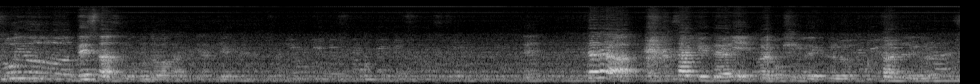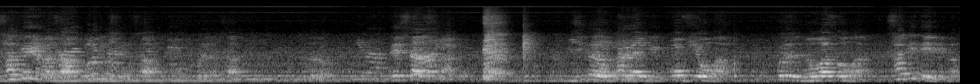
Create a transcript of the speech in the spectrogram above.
そういうデスタンスも今度分かってやってる。ね。だからさっき言ったようにボクシングで来る感じで来る避ければさどうにもしてもさこれがさデスタンスが肘からも軽い目標がこれで伸ばそうが避けていればね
